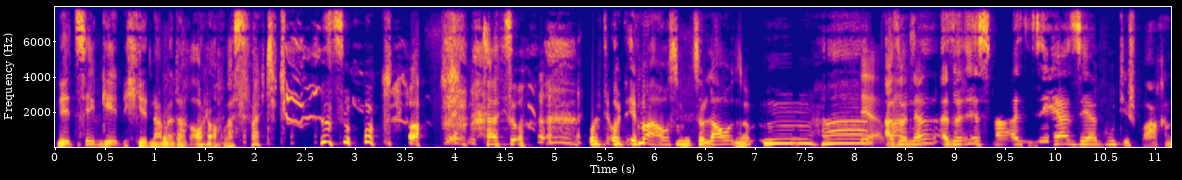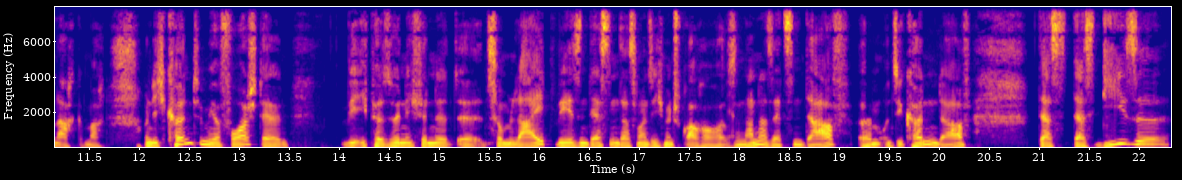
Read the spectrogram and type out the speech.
nee, zehn geht nicht, jeden Nachmittag auch noch was falsch. Super. Also, und, und immer auch so mit so laut, so, mm, ha. Ja, also, ne, also mhm. es war sehr, sehr gut die Sprache nachgemacht. Und ich könnte mir vorstellen, wie ich persönlich finde, äh, zum Leidwesen dessen, dass man sich mit Sprache auch auseinandersetzen darf ähm, und sie können darf, dass, dass diese,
